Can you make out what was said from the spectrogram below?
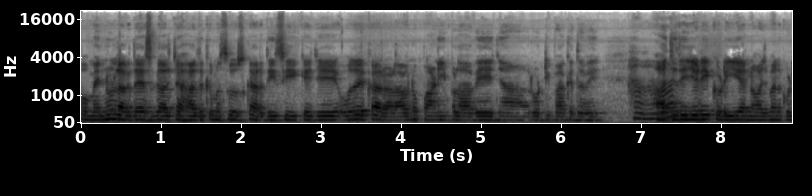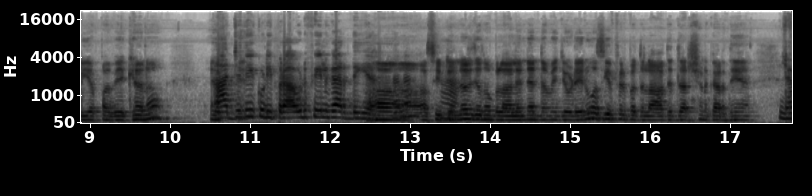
ਉਹ ਮੈਨੂੰ ਲੱਗਦਾ ਇਸ ਗੱਲ 'ਚ ਹੱਦਕ ਮਹਿਸੂਸ ਕਰਦੀ ਸੀ ਕਿ ਜੇ ਉਹਦੇ ਘਰ ਵਾਲਾ ਉਹਨੂੰ ਪਾਣੀ ਪਿਲਾਵੇ ਜਾਂ ਰੋਟੀ ਪਾ ਕੇ ਦੇਵੇ। ਹਾਂ। ਅੱਜ ਦੀ ਜਿਹੜੀ ਕੁੜੀ ਆ ਨੌਜਵਾਨ ਕੁੜੀ ਆਪਾਂ ਵੇਖਿਆ ਨਾ ਅੱਜ ਦੀ ਕੁੜੀ ਪ੍ਰਾਊਡ ਫੀਲ ਕਰਦੀ ਆ ਹਾਂ ਅਸੀਂ ਡਿਨਰ ਜਦੋਂ ਬੁਲਾ ਲੈਂਦੇ ਨਵੇਂ ਜੋੜੇ ਨੂੰ ਅਸੀਂ ਫਿਰ ਬਦਲਾਅ ਦੇ ਦਰਸ਼ਨ ਕਰਦੇ ਹਾਂ ਲੈ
